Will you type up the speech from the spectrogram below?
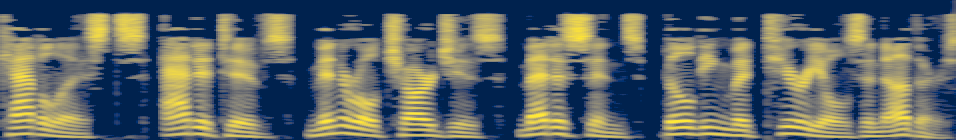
catalysts, additives, mineral charges, medicines, building materials and others.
